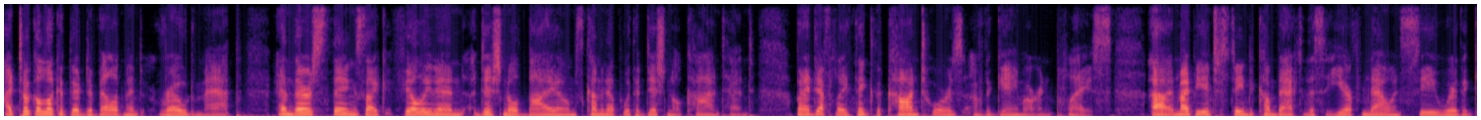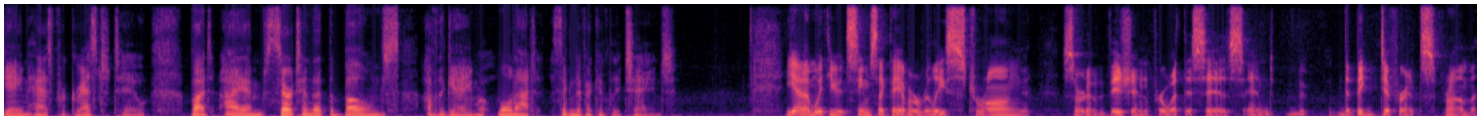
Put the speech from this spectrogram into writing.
I took a look at their development roadmap, and there's things like filling in additional biomes, coming up with additional content. But I definitely think the contours of the game are in place. Uh, it might be interesting to come back to this a year from now and see where the game has progressed to, but I am certain that the bones of the game will not significantly change. Yeah, I'm with you. It seems like they have a really strong sort of vision for what this is. And the big difference from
